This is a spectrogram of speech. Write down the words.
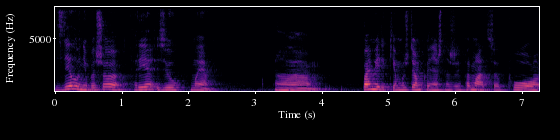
сделаю небольшое резюме. Э, по Америке мы ждем, конечно же, информацию по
